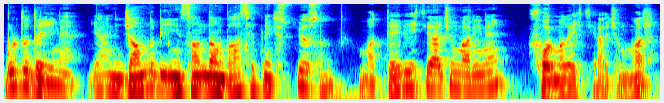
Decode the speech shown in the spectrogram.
Burada da yine yani canlı bir insandan bahsetmek istiyorsan maddeye de ihtiyacın var yine, forma da ihtiyacın var.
